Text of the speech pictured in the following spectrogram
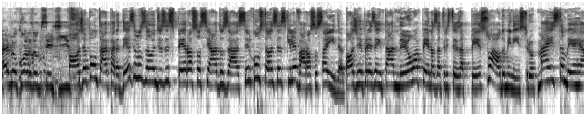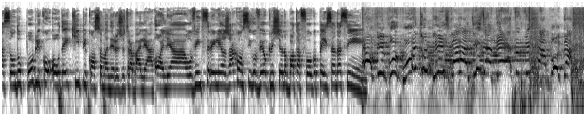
Ai, meu coração que você diz. Pode apontar para desilusão e desespero associados às circunstâncias que levaram à sua saída. Pode representar não apenas a tristeza pessoal do ministro, mas também a reação do público ou da equipe com sua maneira de trabalhar. Olha, ouvinte estrelinha, eu já consigo ver o Cristiano Botafogo pensando assim. Eu fico muito triste, cara, desaberto, filho da puta!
